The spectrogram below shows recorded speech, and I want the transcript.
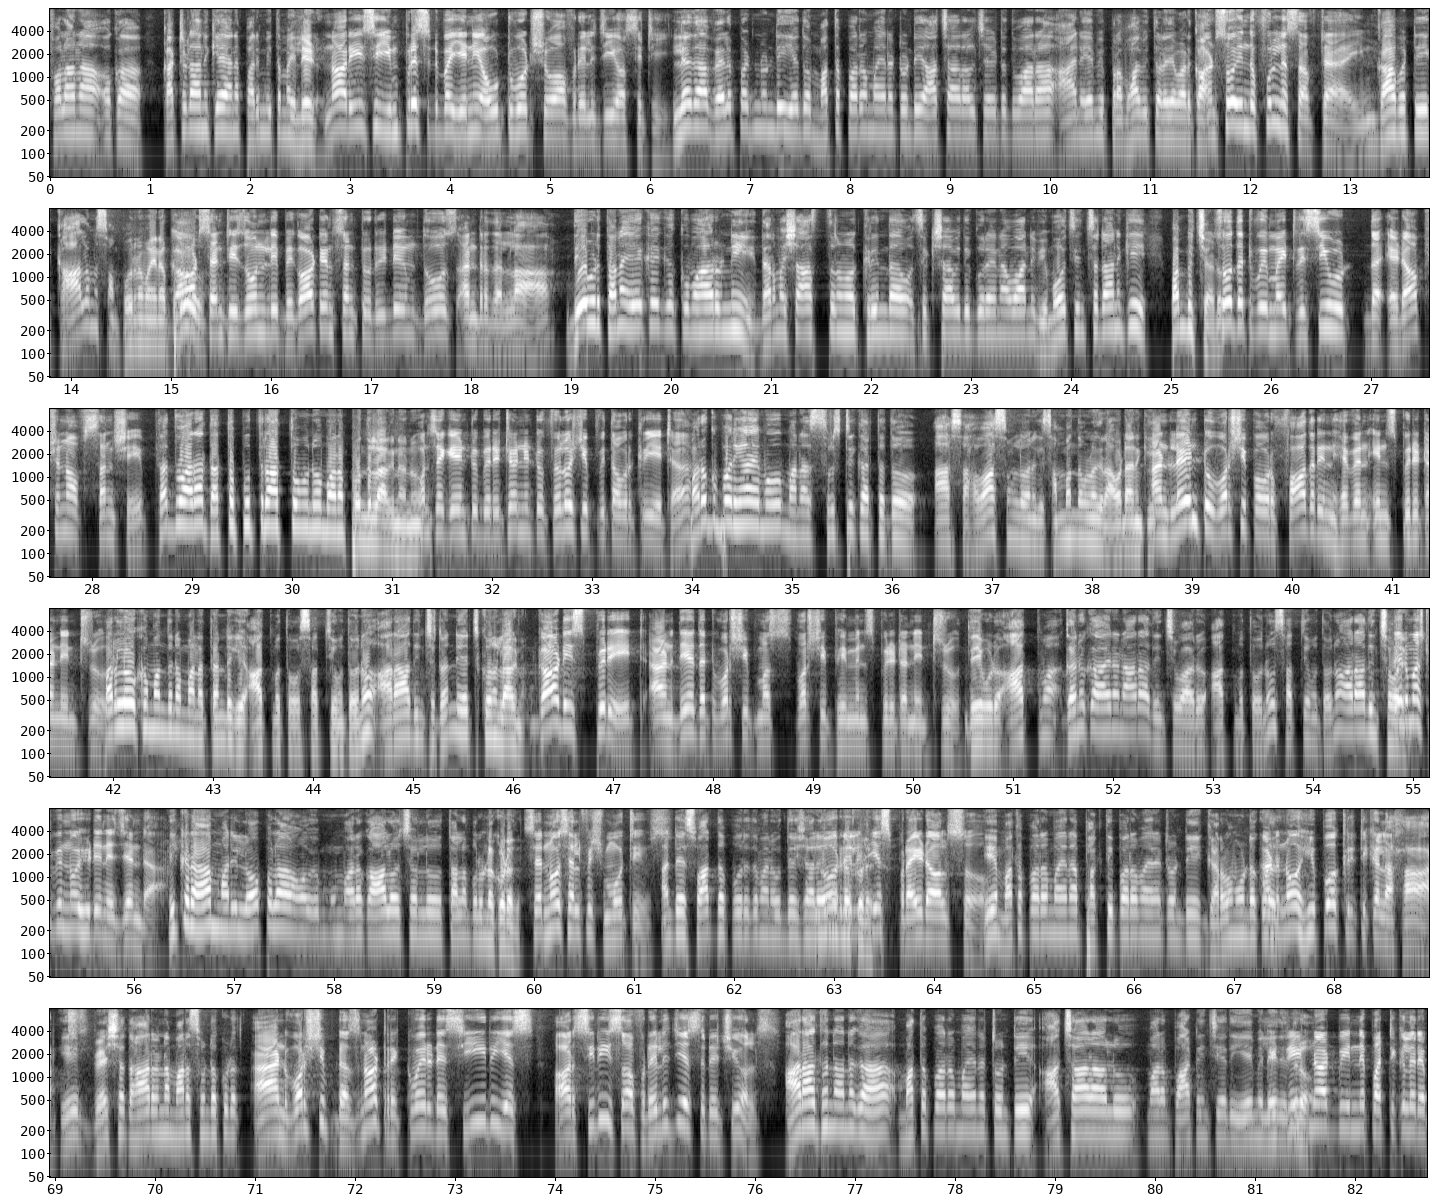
ఫలానా ఒక కట్టడానికే ఆయన పరిమితమై లేడు. Nor is he impressed by any outward show of religiosity లేదా వెలుపటి నుండి ఏదో మతపరమైనటువంటి ఆచారాలు చేయటం ద్వారా ఆయన ఏమి ప్రభావితుడయ్యేవాడు కాదు so in fullness of time కాబట్టి కాలం సంపూర్ణమైన God sent his only begotten son to redeem those under the దేవుడు తన ఏకైక కుమారుణ్ణి ధర్మశాస్త్రం క్రింద శిక్షా విధి గురైన వారిని విమోచించడానికి పంపించాడు. So that we might receive the adoption of sonship తద్వారా దత్తపుత్రాత్వమును మనం పొందలాగ పొందులాగినను once again to be returned into fellowship with our Creator, మరొక పర్యాయము మన సృష్టికర్తతో ఆ సహవాసంలోనికి సంబంధంలోకి రావడానికి and learn to worship our father in heaven in spirit and in truth పరలోకమందున మన తండ్రికి ఆత్మతో సత్యంతోనూ ఆరాధించడం నేర్చుకొని లాగను God is spirit and they that worship must worship him in spirit and in truth దేవుడు ఆత్మ గనుక ఆయనను ఆరాధించేవారు ఆత్మతోనూ సత్యంతోను ఆరాధించవారు. Must be no hidden agenda ఇక్కడ మరి లోపల మరొక ఆలోచనలు తలంపులు ఉండకూడదు. సార్ నో సెల్ఫిష్ మోటివ్స్ అంటే స్వార్థపూరితమైన ఉద్దేశాలు నో రిలీజియస్ ఆల్సో ఏ మతపరమైన భక్తిపరమైన విధమైనటువంటి గర్వం ఉండకూడదు no hypocritical heart. ఏ వేషధారణ మనసు ఉండకూడదు And worship does not require a serious or series of religious rituals. ఆరాధన అనగా మతపరమైనటువంటి ఆచారాలు మనం పాటించేది ఏమి లేదు not be in a particular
